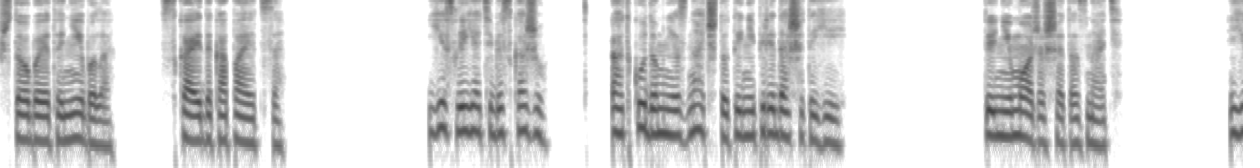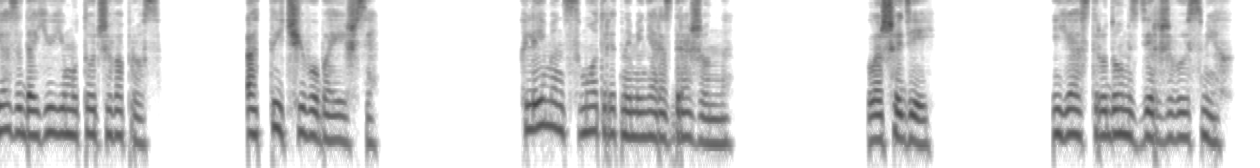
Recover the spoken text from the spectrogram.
Что бы это ни было, Скай докопается. Если я тебе скажу, откуда мне знать, что ты не передашь это ей? Ты не можешь это знать. Я задаю ему тот же вопрос. А ты чего боишься? Клемент смотрит на меня раздраженно. Лошадей. Я с трудом сдерживаю смех.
